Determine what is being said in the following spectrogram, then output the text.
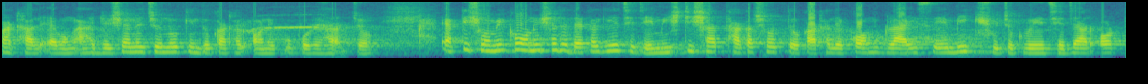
কাঁঠাল এবং হাইড্রেশনের জন্য কিন্তু কাঁঠাল অনেক উপরিহার্য একটি সমীক্ষা অনুসারে দেখা গিয়েছে যে মিষ্টি স্বাদ থাকা সত্ত্বেও কাঁঠালে কম গ্লাইসেমিক সূচক রয়েছে, যার অর্থ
